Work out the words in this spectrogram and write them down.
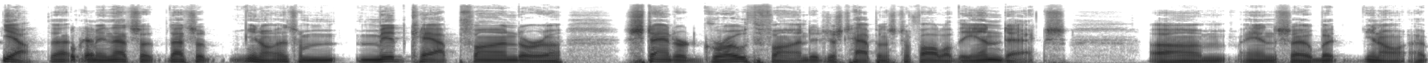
Yeah, that, I mean that's a that's a you know that's a mid cap fund or a standard growth fund. It just happens to follow the index, um, and so but you know a,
